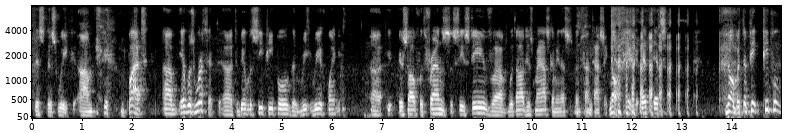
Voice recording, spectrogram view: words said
this this week, um, but um, it was worth it uh, to be able to see people, to re- reacquaint uh, yourself with friends, to see Steve uh, without his mask. I mean, this has been fantastic. No, it, it's no, but the pe- people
